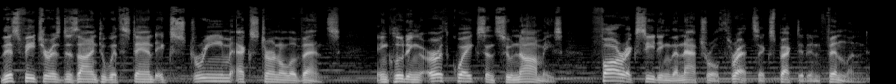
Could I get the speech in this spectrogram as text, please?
This feature is designed to withstand extreme external events, including earthquakes and tsunamis, far exceeding the natural threats expected in Finland.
